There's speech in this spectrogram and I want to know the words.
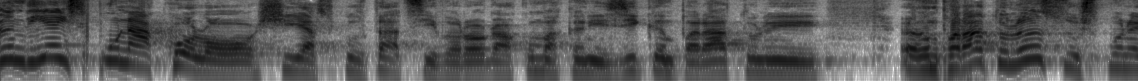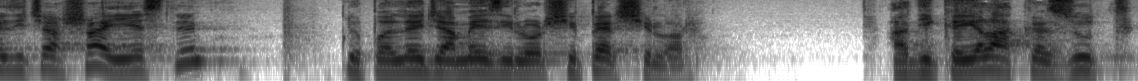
Când ei spun acolo, și ascultați vă rog acum când îi zic împăratului, împăratul însuși spune, zice, așa este, după legea mezilor și perșilor. Adică el a căzut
